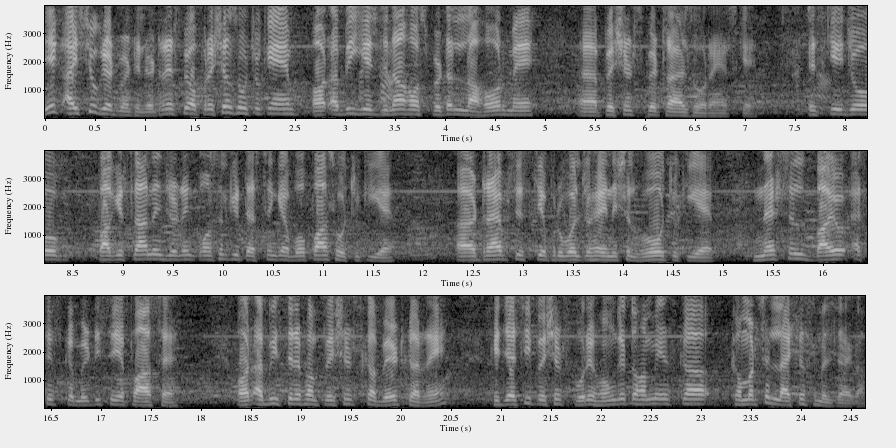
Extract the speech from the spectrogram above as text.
ये एक आईसीयू ग्रेड वेंटिलेटर है। इस पर ऑपरेशन हो चुके हैं और अभी ये जिना हॉस्पिटल लाहौर में पेशेंट्स पे ट्रायल्स हो रहे हैं इसके। इसकी जो पाकिस्तान इंजीनियरिंग काउंसिल की टेस्टिंग है वो पास हो चुकी है। ड्राइव से इसकी अप्रूवल जो है इनिशियल वो हो चुकी है। नेशनल बायो एथिक्स कमेटी से ये पास है। और अभी सिर्फ़ हम पेशेंट्स का वेट कर रहे हैं कि जैसे ही पेशेंट्स पूरे होंगे तो हमें इसका कमर्शियल लाइसेंस मिल जाएगा।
